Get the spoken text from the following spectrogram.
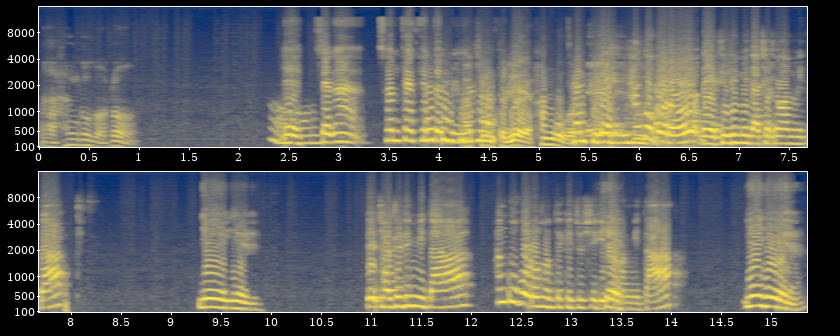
아, 한국어로. 네, 제가 선택했거든요. 아, 지금 들려요. 한국어. 네, 한국어로 네 들립니다. 죄송합니다. 예, 예. 네, 잘 들립니다. 한국어로 선택해 주시기 네. 바랍니다. 예, 예.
